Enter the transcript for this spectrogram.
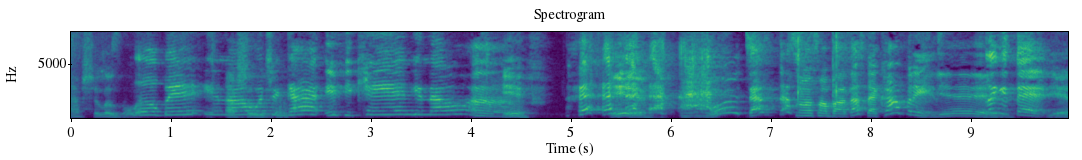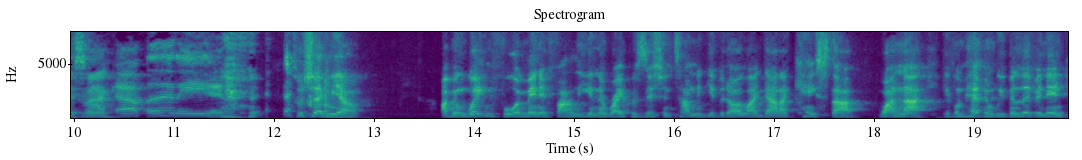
absolutely a little bit, you know, what you got, if you can, you know. Um, If if what? that's that's what I'm talking about. That's that confidence. yeah. Look at that. Yeah, It's so- my confidence. So check me out. I've been waiting for a minute, finally in the right position. Time to give it all I got. I can't stop. Why not? Give them heaven. We've been living in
